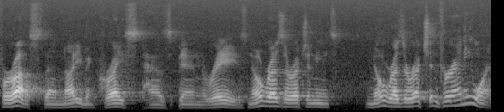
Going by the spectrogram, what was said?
for us, then not even Christ has been raised. No resurrection means no resurrection for anyone.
